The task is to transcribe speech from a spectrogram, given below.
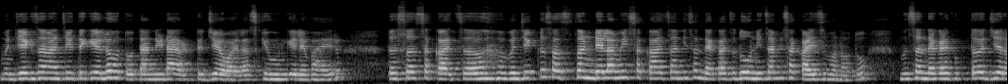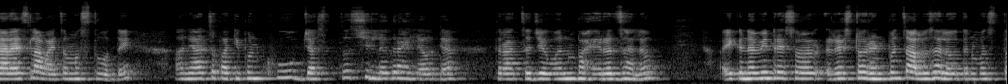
म्हणजे एक जणाचे इथे गेलो होतो त्यांनी डायरेक्ट जेवायलाच घेऊन गेले बाहेर. तसं सकाळचं म्हणजे कसं संडेला मी सकाळचं आणि संध्याकाळचं दोन्हीचं आम्ही सकाळीच बनवतो. मग संध्याकाळी फक्त जिरा राईस लावायचं मस्त होते. आणि आज चपाती पण खूप जास्त शिल्लक राहिल्या होत्या. तर आजचं जेवण बाहेरच झालं. एक नवीन रेस्टॉ रेस्टॉरंट पण चालू झालं होतं आणि मस्त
